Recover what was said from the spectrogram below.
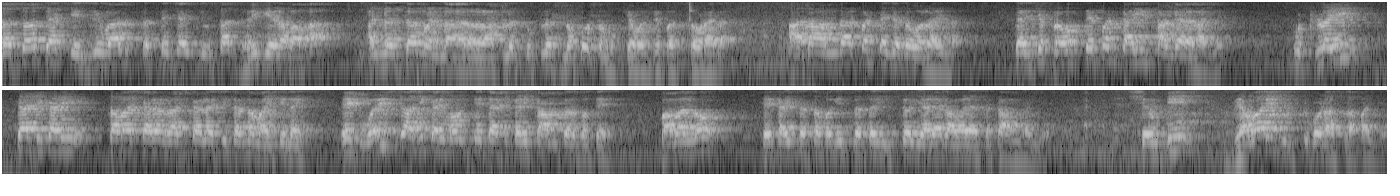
तसं त्या केजरीवाल सत्तेचाळीस दिवसात घरी गेला बाबा. आणि नंतर म्हणला आपलं चुकलंच नको होतं मुख्यमंत्रीपद सोडायला. आता आमदार पण त्याच्याजवळ राहिला. त्यांचे प्रवक्ते पण काही सांगायला लागले. कुठलंही त्या ठिकाणी समाजकारण राजकारणाची त्यांना माहिती नाही. एक वरिष्ठ अधिकारी म्हणून ते त्या ठिकाणी काम करत होते. बाबांनो हे काही तसं बघितलं तर इतकं येण्या गावाळ्याचं काम नाहीये. शेवटी व्यावहारिक दृष्टिकोन असला पाहिजे.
